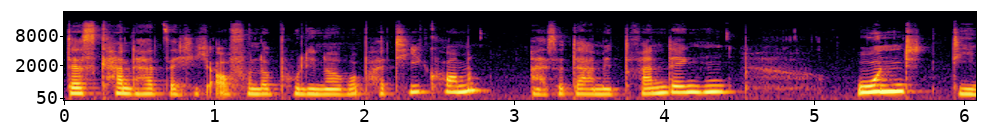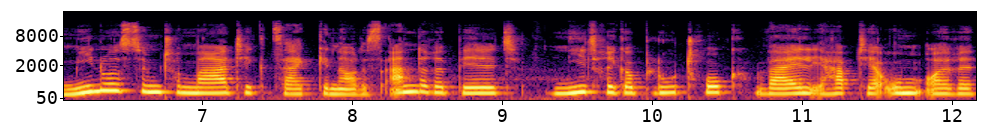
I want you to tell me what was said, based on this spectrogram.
das kann tatsächlich auch von der Polyneuropathie kommen, also damit dran denken. Und die Minussymptomatik zeigt genau das andere Bild, niedriger Blutdruck, weil ihr habt ja um eure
